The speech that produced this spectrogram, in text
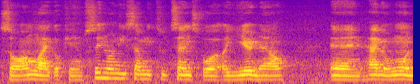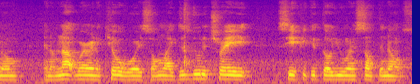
So I'm like, okay, I'm sitting on these 7210s for a year now and haven't worn them and I'm not wearing a Kilroy. So I'm like, just do the trade, see if he could throw you in something else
